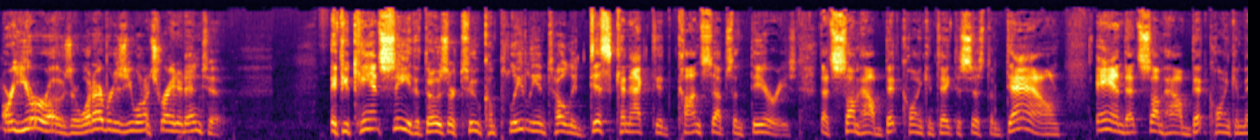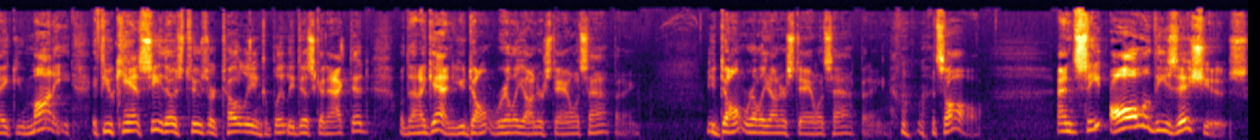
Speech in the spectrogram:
or euros, or whatever it is you want to trade it into if you can't see that those are two completely and totally disconnected concepts and theories, that somehow Bitcoin can take the system down and that somehow Bitcoin can make you money, if you can't see those two are totally and completely disconnected, well, then again, you don't really understand what's happening. You don't really understand what's happening. That's all. And see, all of these issues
